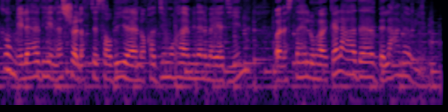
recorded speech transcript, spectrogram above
بكم إلى هذه النشرة الاقتصادية نقدمها من الميادين ونستهلها كالعادة بالعناوين.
